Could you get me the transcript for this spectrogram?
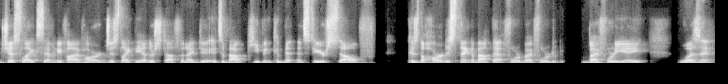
just like 75 hard, just like the other stuff that I do, it's about keeping commitments to yourself. Because the hardest thing about that four by four by 48 wasn't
